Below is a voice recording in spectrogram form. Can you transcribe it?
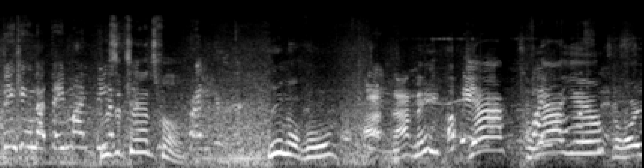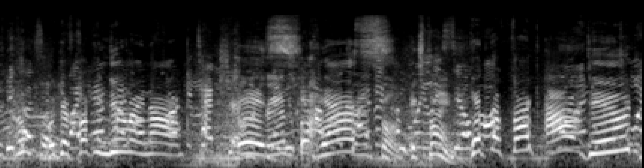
Thinking that they might be Who's a transphobe? predator. You know who? Uh, not me. Okay. Yeah, by yeah, you. So where you because What you're fucking doing right now is- you can have a yes. Explain. Get the fuck out, dude.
